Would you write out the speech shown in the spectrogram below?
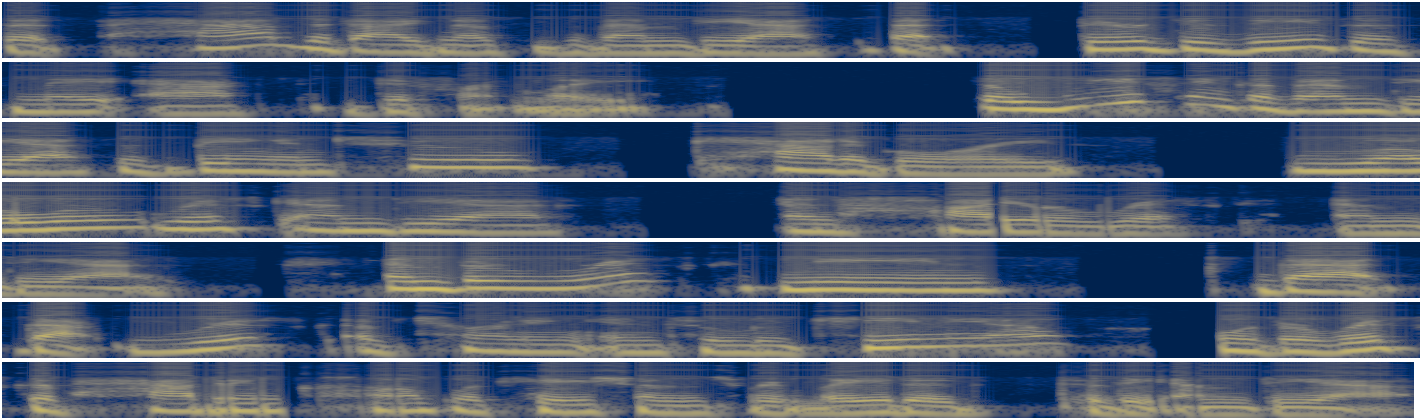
that have the diagnosis of MDS, but their diseases may act differently. So we think of MDS as being in two categories, lower risk MDS and higher risk MDS. And the risk means that that risk of turning into leukemia or the risk of having complications related to the MDS.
